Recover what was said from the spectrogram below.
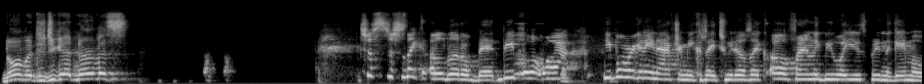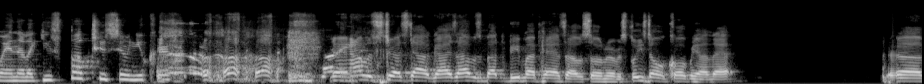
Norma, did you get nervous? Just just like a little bit. People people were getting after me because I tweeted. I was like, "Oh, finally BYU's putting the game away," and they're like, "You spoke too soon. You cursed." Man, I was stressed out, guys. I was about to pee my pants. I was so nervous. Please don't quote me on that. Uh,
